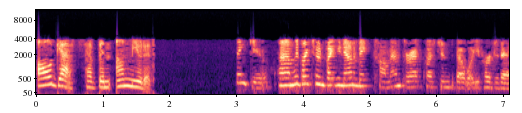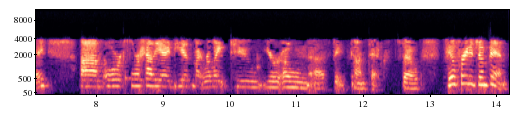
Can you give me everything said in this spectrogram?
All guests have been unmuted. Thank you. Um, we'd like to invite you now to make comments or ask questions about what you've heard today, um, or explore how the ideas might relate to your own uh, context. So feel free to jump in.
